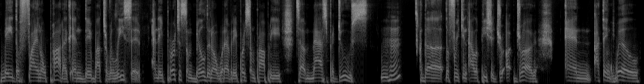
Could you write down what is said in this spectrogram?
made the final product and they're about to release it. And they purchased some building or whatever. They purchased some property to mass produce the the freaking alopecia dr- uh, drug. And I think Will,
